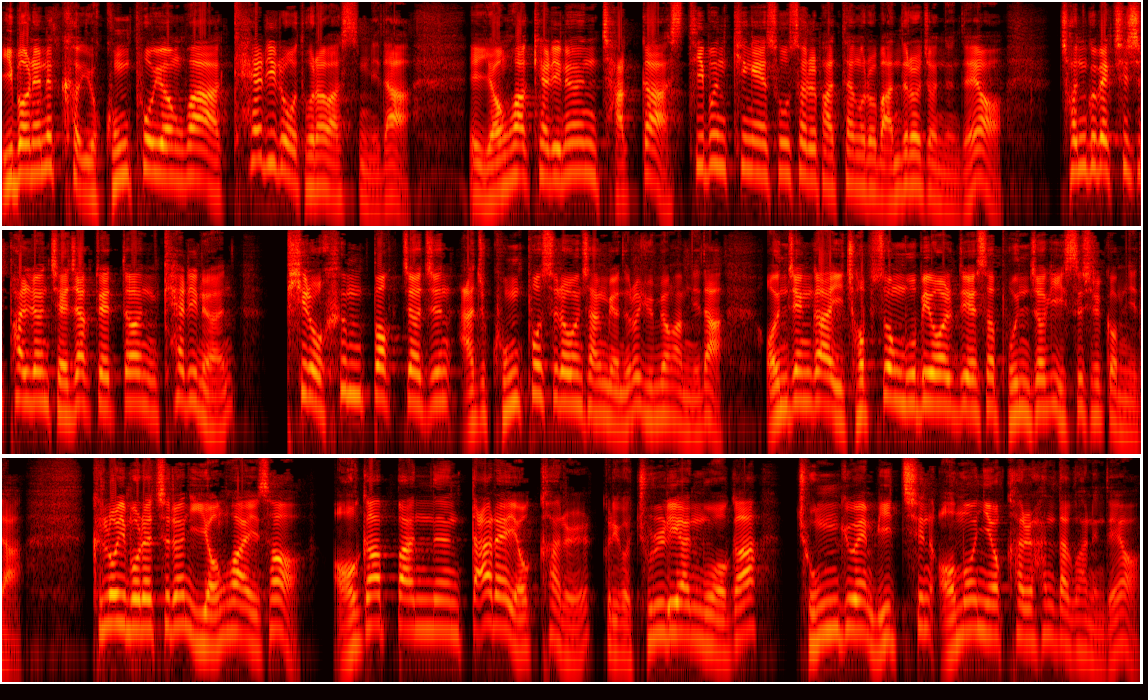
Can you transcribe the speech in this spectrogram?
이번에는 그 공포 영화 캐리로 돌아왔습니다. 이 영화 캐리는 작가 스티븐 킹의 소설을 바탕으로 만들어졌는데요. 1978년 제작됐던 캐리는 피로 흠뻑 젖은 아주 공포스러운 장면으로 유명합니다. 언젠가 이 접속 무비월드에서 본 적이 있으실 겁니다. 클로이 모레츠는 이 영화에서 억압받는 딸의 역할을 그리고 줄리안 무어가 종교에 미친 어머니 역할을 한다고 하는데요.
